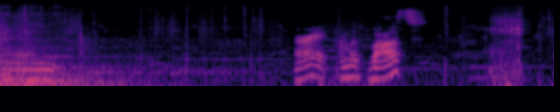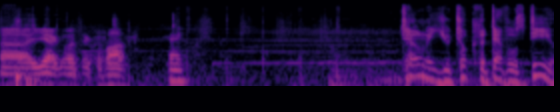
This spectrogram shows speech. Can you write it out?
And all right, I'm with the boss. Uh, yeah, go and take the boss. Okay. Tell me you took the devil's deal.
